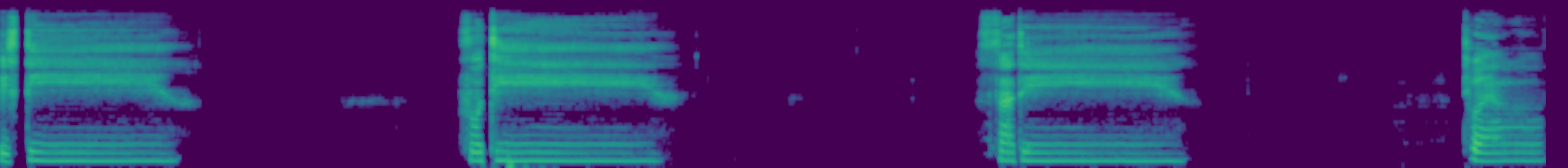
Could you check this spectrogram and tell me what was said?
fifteen, fourteen, thirteen, twelve,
